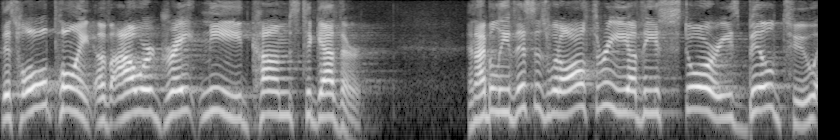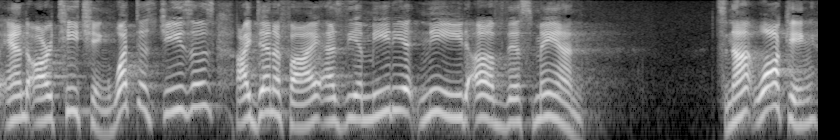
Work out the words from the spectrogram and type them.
this whole point of our great need comes together. And I believe this is what all three of these stories build to and are teaching. What does Jesus identify as the immediate need of this man? It's not walking,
